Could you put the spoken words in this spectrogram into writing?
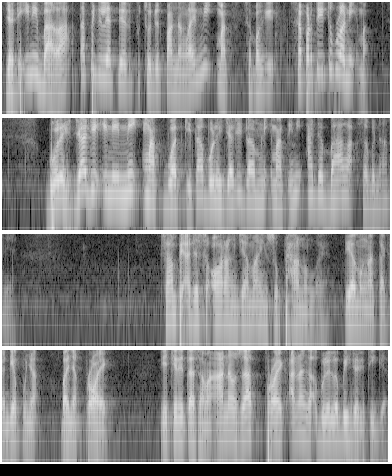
Jadi ini bala, tapi dilihat dari sudut pandang lain nikmat. Seperti seperti itu pula nikmat. Boleh jadi ini nikmat buat kita, boleh jadi dalam nikmat ini ada bala sebenarnya. Sampai ada seorang jamaah yang subhanallah. Dia mengatakan dia punya banyak proyek. Dia cerita sama Ana Ustaz, proyek Ana nggak boleh lebih dari tiga.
